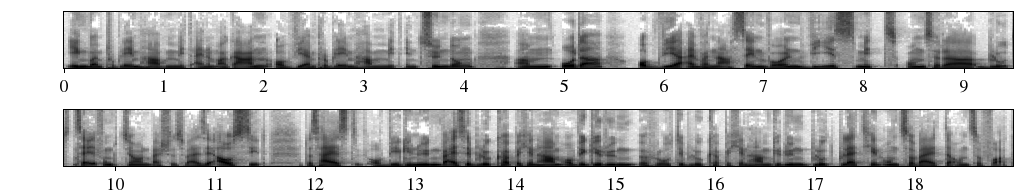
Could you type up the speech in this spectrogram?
irgendwo ein Problem haben mit einem Organ, ob wir ein Problem haben mit Entzündung ähm, oder ob wir einfach nachsehen wollen, wie es mit unserer Blutzellfunktion beispielsweise aussieht. Das heißt, ob wir genügend weiße Blutkörperchen haben, ob wir genügend rote Blutkörperchen haben, genügend Blutplättchen und so weiter und so fort.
